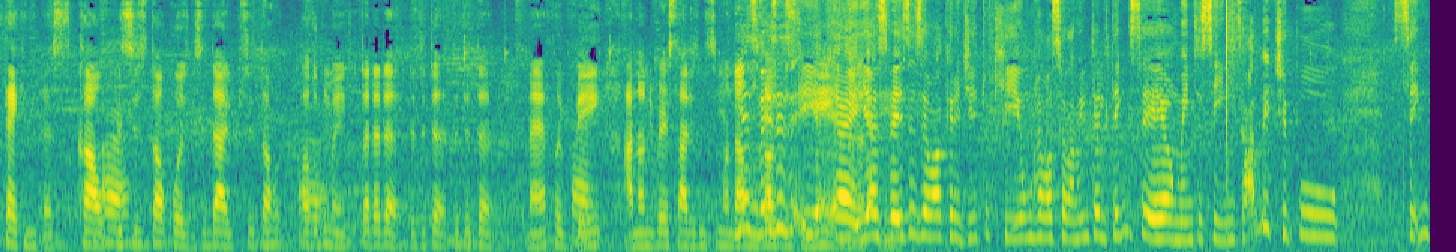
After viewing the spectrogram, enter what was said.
técnicas. Cal, É. preciso tal coisa, você dá, preciso tal, tal É. documento. Tarará, tatatá, tatatá, né? Foi bem. Ah, no aniversário a gente se mandava E às vezes, e, é, era e às assim. vezes eu acredito que um relacionamento ele tem que ser realmente assim, sabe? Tipo, sem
